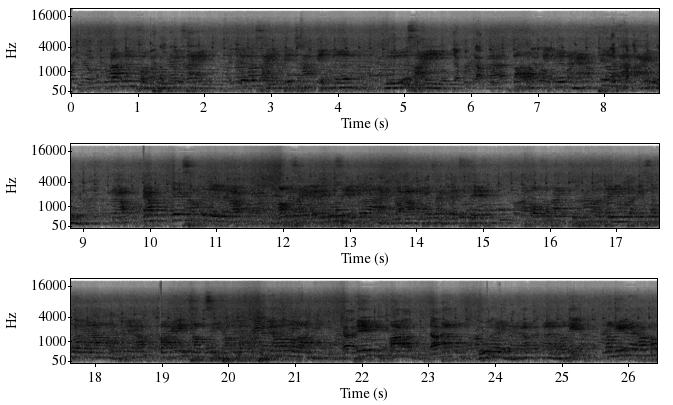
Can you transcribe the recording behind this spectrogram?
ถ้าเงินสดต้องใส่เรียกว่าใส่ลิ้นชักเก็บเงินหรือใส่อย่าเพิ่งกลับนะกระบอเก็บเงินนะฮะที่เราค้าขายอยู่นะครับครับเรียกซับไปเลยนะครับเอาไปใส่ไปในตู้เซฟก็ได้นะครับเอาไปใส่ไปในตู้เซฟถ้าบอกว่าท่านถูกห้ามตีจะเป็นทรงยาวๆใช่ไหมครับมาให้ทำสี่คำใช่ไหมครับเราลังใช่เด้งปังดังด้วยนะครับอ่าวันนี้วันนี้นะครับต้อง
